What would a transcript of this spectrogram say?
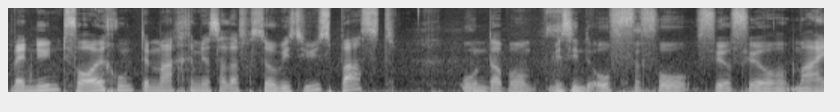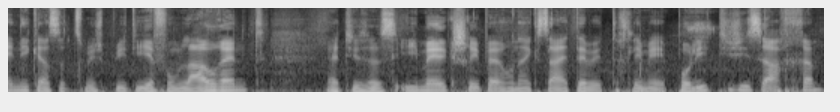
wenn nichts von euch kommt, dann machen wir es halt einfach so, wie es uns passt. Und aber wir sind offen für, für, für Meinungen. Also zum Beispiel die vom Laurent hat uns ein E-Mail geschrieben und hat gesagt, er will ein bisschen mehr politische Sachen.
